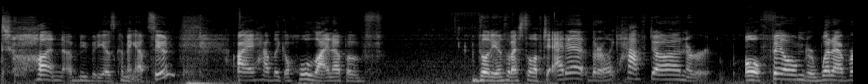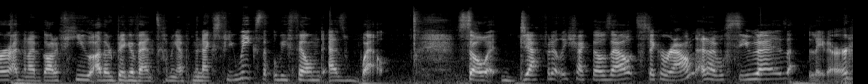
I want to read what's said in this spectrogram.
ton of new videos coming out soon. I have like a whole lineup of videos that I still have to edit that are like half done or all filmed or whatever, and then I've got a few other big events coming up in the next few weeks that will be filmed as well. So definitely check those out, stick around, and I will see you guys later.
